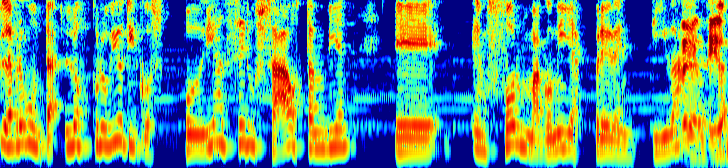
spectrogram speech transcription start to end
la pregunta, ¿los probióticos podrían ser usados también eh, en forma, comillas, preventiva? Preventiva,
